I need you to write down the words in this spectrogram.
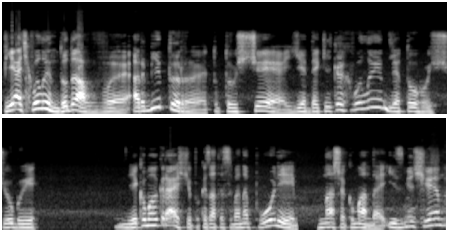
П'ять хвилин додав арбітр, тобто ще є декілька хвилин для того, щоб якомога краще показати себе на полі. Наша команда із м'ячем.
